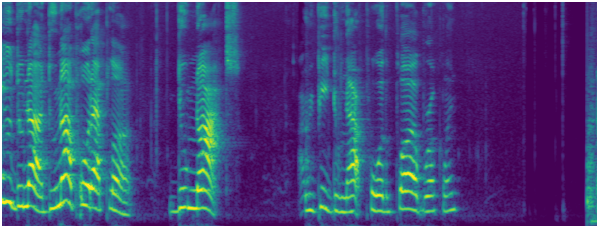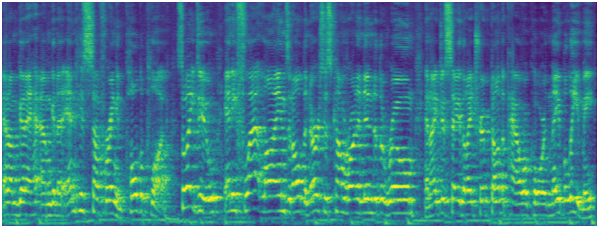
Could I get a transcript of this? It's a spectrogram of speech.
you do not. Do not pull that plug. Do not. I repeat, do not pull the plug, Brooklyn. and I'm gonna I'm gonna end his suffering and pull the plug. So I do, and he flatlines, and all the nurses come running into the room, and I just say that I tripped on the power cord, and they believe me.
